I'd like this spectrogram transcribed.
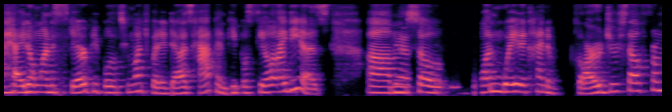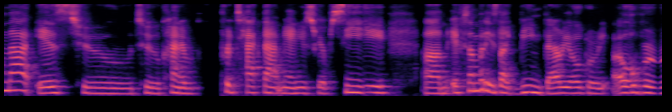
I, I don't want to scare people too much, but it does happen. People steal ideas. Um, yeah. So one way to kind of guard yourself from that is to to kind of protect that manuscript see um, if somebody's like being very over, over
